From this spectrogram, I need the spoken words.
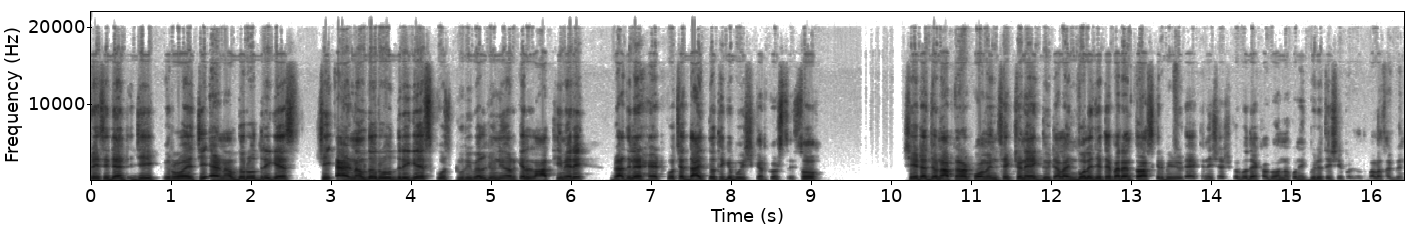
প্রেসিডেন্ট যে রয়েছে এর্নালদো রদ্রিগেস সেই আর্নালদো রোদ্রিগেস কোচ টুরিবেল জুনিয়রকে লাথি মেরে ব্রাজিলের হেড কোচের দায়িত্ব থেকে বহিষ্কার করছে। সো সেটার জন্য আপনারা কমেন্ট সেকশনে এক দুইটা লাইন বলে যেতে পারেন। তো আজকের ভিডিওটা এখানে শেষ করব। দেখা হবে অন্য কোনো এক ভিডিওতে সে পর্যন্ত ভালো থাকবেন।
